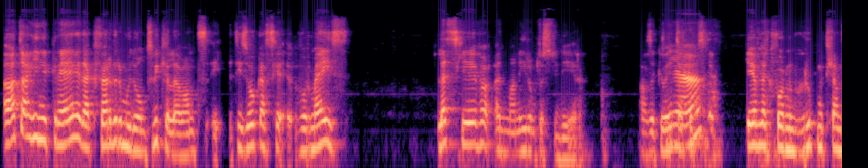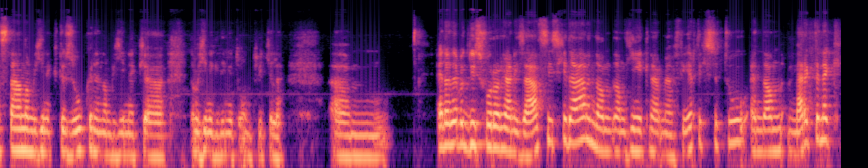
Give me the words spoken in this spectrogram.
uitdagingen krijgen dat ik verder moet ontwikkelen. Want het is ook als je, voor mij is lesgeven een manier om te studeren. Als ik weet dat ik geef dat ik voor een groep moet gaan staan, dan begin ik te zoeken en dan begin ik, uh, dan begin ik dingen te ontwikkelen. Ehm, en dat heb ik dus voor organisaties gedaan. En dan, dan ging ik naar mijn veertigste toe. En dan merkte ik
